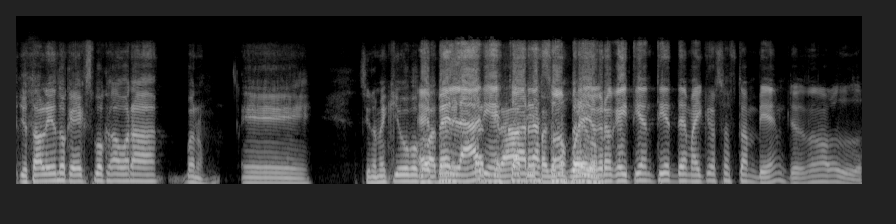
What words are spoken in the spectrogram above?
yo estaba leyendo que Xbox ahora, bueno, eh, si no me equivoco, Es verdad, tienes toda razón, pero yo creo que AT&T es de Microsoft también. Yo no lo dudo.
